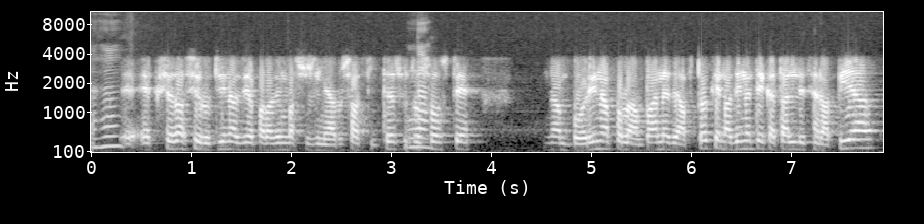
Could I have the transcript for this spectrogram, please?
mm εξέταση ρουτίνας για παράδειγμα στους νεαρούς αθλητές ούτως ναι. ώστε να μπορεί να προλαμβάνεται αυτό και να δίνεται η κατάλληλη θεραπεία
